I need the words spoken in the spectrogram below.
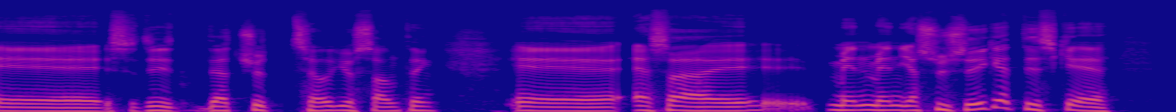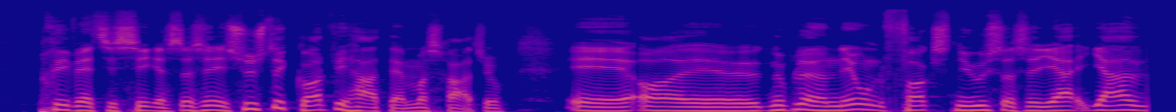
Øh, så det, that should tell you something. Øh, altså, øh, men, men jeg synes ikke, at det skal privatiseres. Altså, jeg synes, det er godt, vi har Danmarks Radio. Øh, og øh, nu bliver der nævnt Fox News. Altså, jeg, jeg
